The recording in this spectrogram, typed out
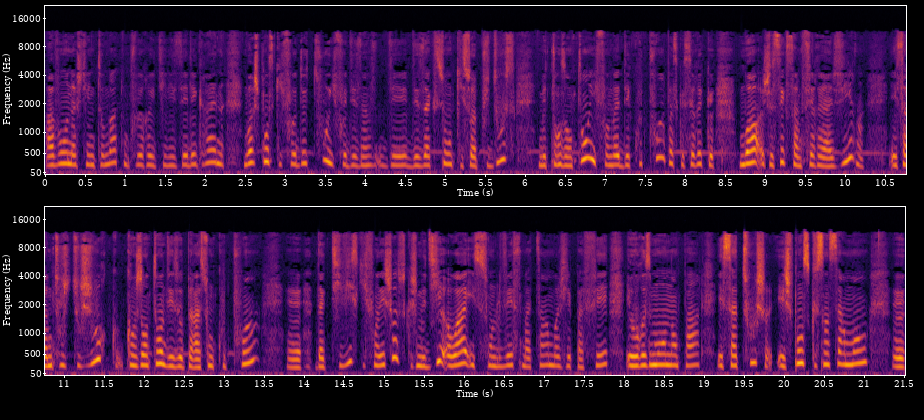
avant on achetait une tomate, on pouvait réutiliser les graines. Moi, je pense qu'il faut de tout. Il faut des actions qui soient plus douces, mais de temps en temps, il faut mettre des coups de poing parce que c'est vrai que moi, je sais que ça me fait réagir et ça me touche toujours quand j'entends des opérations coups de poing euh, d'activistes qui font des choses. Parce que je me dis, oh, ils se sont levés ce matin, moi je l'ai pas fait, et heureusement on en parle, et ça touche. Et je pense que sincèrement, euh,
